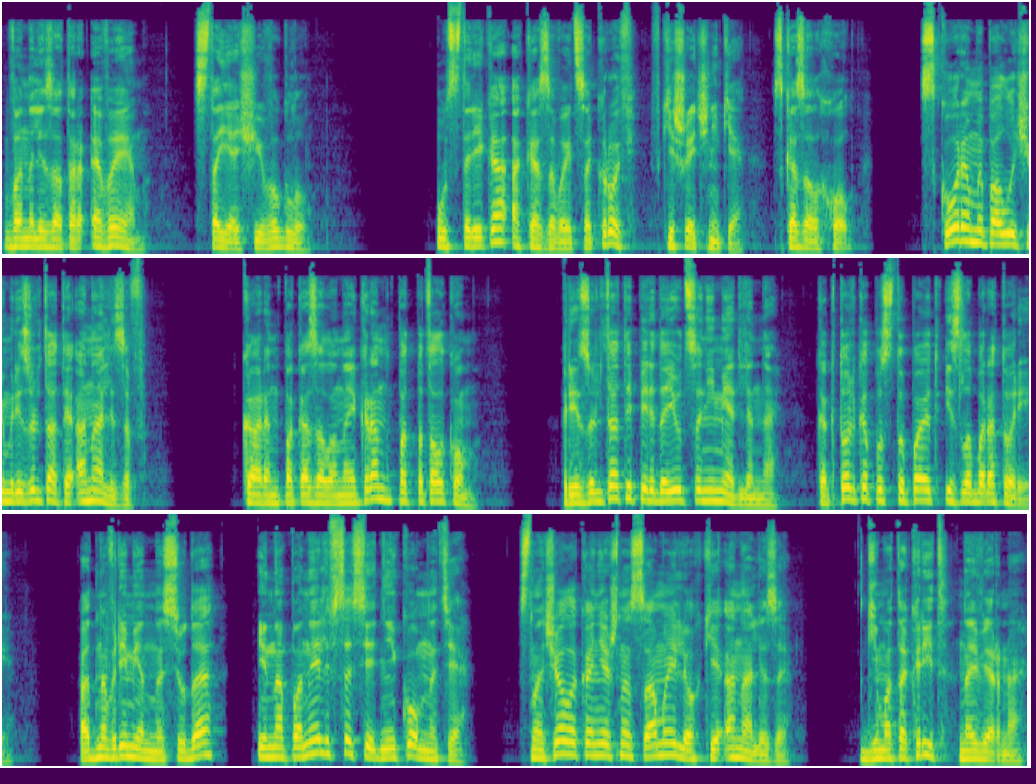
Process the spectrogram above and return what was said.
в анализатор ЭВМ, стоящий в углу. «У старика, оказывается, кровь в кишечнике», — сказал Холл. «Скоро мы получим результаты анализов», Карен показала на экран под потолком. Результаты передаются немедленно, как только поступают из лаборатории. Одновременно сюда и на панель в соседней комнате. Сначала, конечно, самые легкие анализы. Гематокрит, наверное,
